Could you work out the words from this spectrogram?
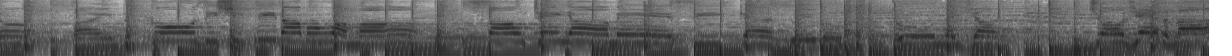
ငါရောပိုင်သူကိုယ်စီရှိပြီးသားဘဝမှာစောင့်ထိန်ရမယ်စီကံတွေကိုတို့နှစ်ယောက်ကြော်ရဲသလား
